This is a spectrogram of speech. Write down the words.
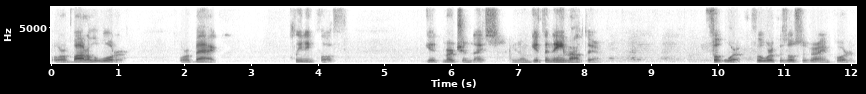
or a bottle of water or a bag, cleaning cloth. Get merchandise, you know, get the name out there. Footwork. Footwork is also very important.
